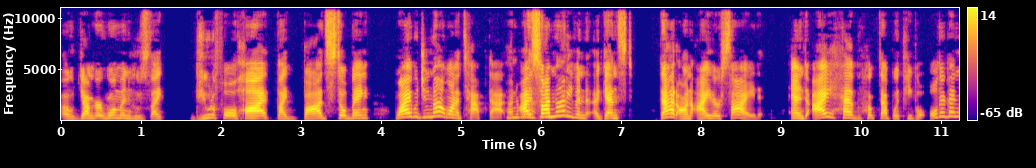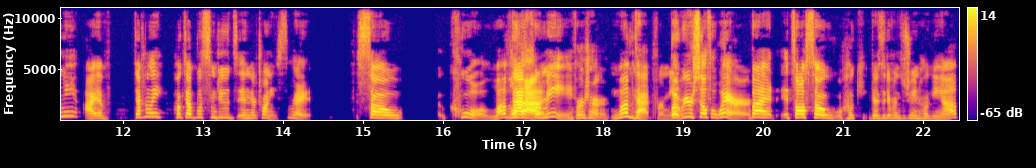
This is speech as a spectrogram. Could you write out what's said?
a younger woman who's like beautiful, hot, like bod still bang, why would you not want to tap that? I, so I'm not even against that on either side. And I have hooked up with people older than me. I have definitely hooked up with some dudes in their 20s. right. So cool. Love, Love that, that, for me. for sure. Love that for me. But you're self aware. But it's also hooking. There's a difference between hooking up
